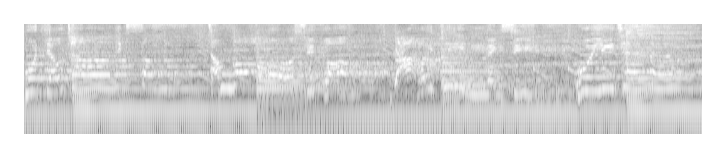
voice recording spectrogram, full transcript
没有他的心，怎么可说话？也许天命是会遇车削。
